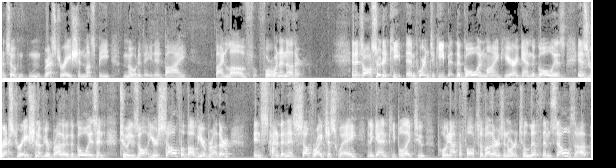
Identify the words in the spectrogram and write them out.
And so, restoration must be motivated by by love for one another. And it's also to keep important to keep the goal in mind here. Again, the goal is is restoration of your brother. The goal isn't to exalt yourself above your brother in kind of in a self-righteous way. And again, people like to point out the faults of others in order to lift themselves up.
